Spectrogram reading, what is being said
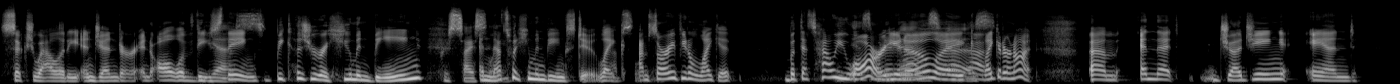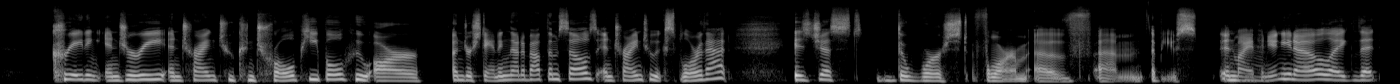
sexuality and gender and all of these Yes. things because you're a human being precisely and that's what human beings do. Like I'm sorry if you don't like it, but that's how you are, you know, is, like yes. like it or not. Um, and that judging and creating injury and trying to control people who are understanding that about themselves and trying to explore that is just the worst form of um, abuse in my Mhm. opinion you know like that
